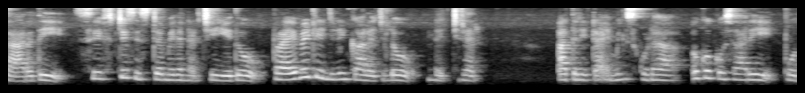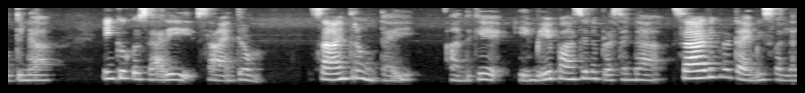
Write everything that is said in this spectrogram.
సారథి సిఫ్టీ సిస్టమ్ మీద నడిచే ఏదో ప్రైవేట్ ఇంజనీరింగ్ కాలేజీలో లెక్చరర్. అతని టైమింగ్స్ కూడా ఒక్కొక్కసారి పొద్దున ఇంకొకసారి సాయంత్రం. సాయంత్రం ఉంటాయి. అందుకే ఎంఏ పాస్ అయిన ప్రసన్న సారథికున్న టైమింగ్స్ వల్ల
